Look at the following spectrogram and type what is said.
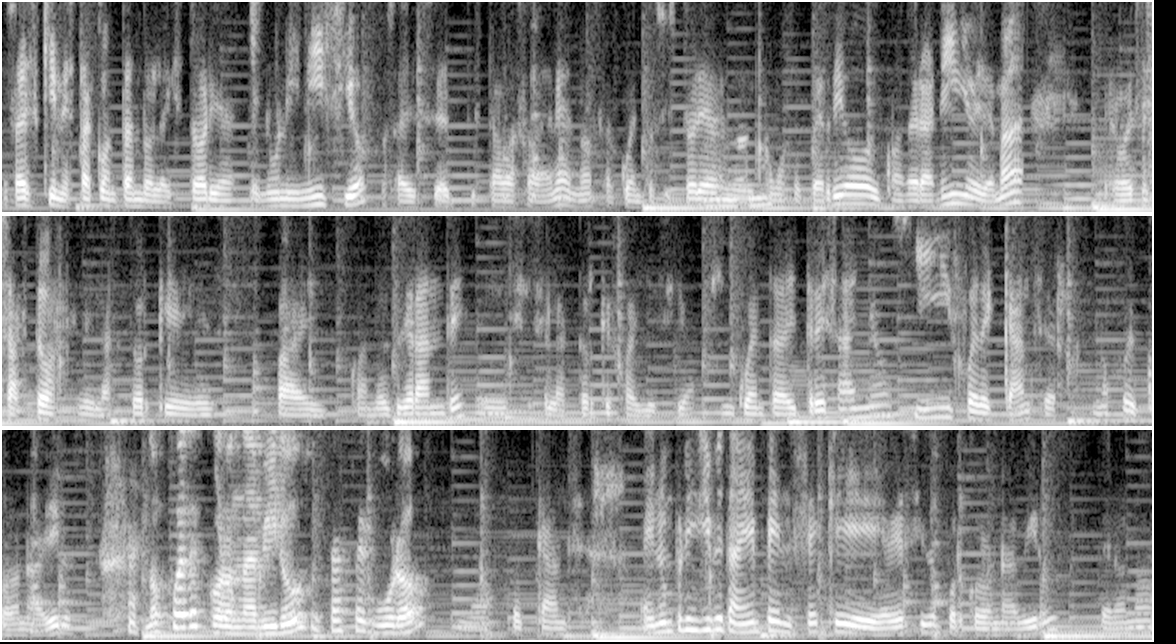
O sea, es quien está contando la historia en un inicio, o sea, está basada en él, ¿no? O sea, cuenta su historia, cómo se perdió y cuando era niño y demás pero ese es actor, el actor que es cuando es grande, es el actor que falleció, 53 años y fue de cáncer, no fue de coronavirus. ¿No fue de coronavirus? ¿Estás seguro? No, fue cáncer. En un principio también pensé que había sido por coronavirus, pero no,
